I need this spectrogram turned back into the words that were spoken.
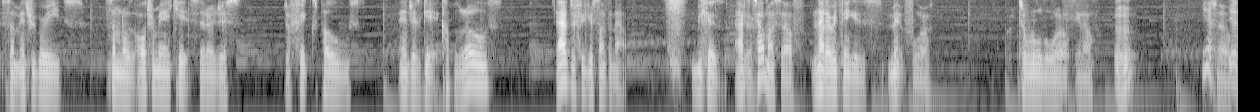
some entry grades, some of those Ultraman kits that are just the fixed pose, and just get a couple of those. I have to figure something out because I have Yeah. to tell myself not everything is meant for to rule the world, you know. Mm-hmm. Yeah. So- yeah.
